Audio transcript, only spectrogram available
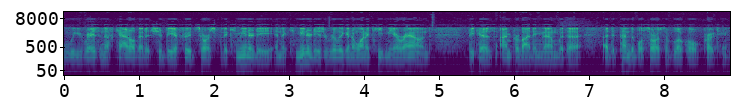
we raise enough cattle that it should be a food source for the community, and the community is really going to want to keep me around because I'm providing them with a, a dependable source of local protein.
